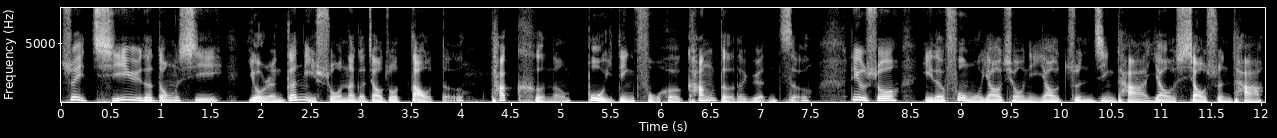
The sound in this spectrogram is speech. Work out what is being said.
所以其余的东西，有人跟你说那个叫做道德。他可能不一定符合康德的原则，例如说，你的父母要求你要尊敬他，要孝顺他，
